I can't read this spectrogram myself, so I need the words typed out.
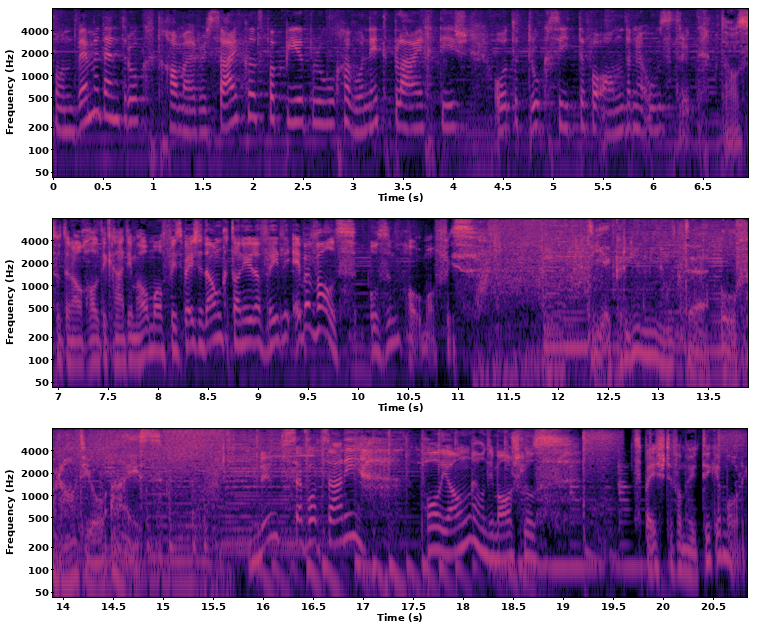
Und wenn man dann druckt, kann man recyceltes Papier brauchen, das nicht bleicht ist oder Druckseiten von anderen ausdrückt. Das zu der Nachhaltigkeit im Homeoffice. Besten Dank, Daniela Friedli, ebenfalls aus dem Homeoffice. Die grünen Minuten auf Radio 1. 19 vor 10 Paul Young und im Anschluss das Beste vom heutigen Morgen.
